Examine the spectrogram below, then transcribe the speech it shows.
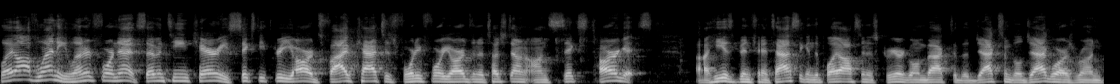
Playoff Lenny, Leonard Fournette, 17 carries, 63 yards, five catches, 44 yards, and a touchdown on six targets. Uh, he has been fantastic in the playoffs in his career, going back to the Jacksonville Jaguars run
